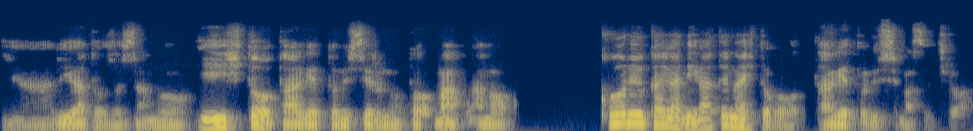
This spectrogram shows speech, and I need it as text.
いや、ありがとうございます。あの、いい人をターゲットにしてるのと、まあ、あの、交流会が苦手な人をターゲットにしてます、うちは。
